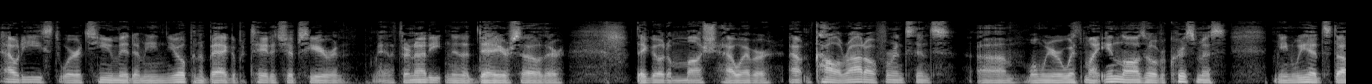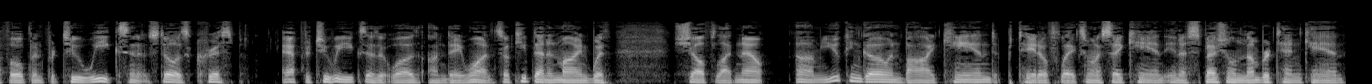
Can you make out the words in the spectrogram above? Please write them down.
out east where it's humid, I mean, you open a bag of potato chips here and man, if they're not eaten in a day or so, they're, they go to mush. However, out in Colorado, for instance, um, when we were with my in-laws over Christmas, I mean, we had stuff open for two weeks and it was still as crisp after two weeks as it was on day one. So keep that in mind with shelf life. Now, um, you can go and buy canned potato flakes. When I say canned, in a special number 10 can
